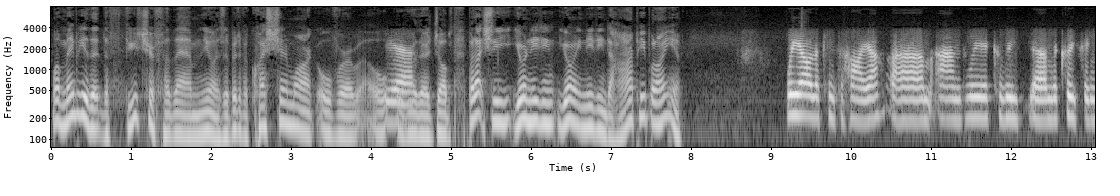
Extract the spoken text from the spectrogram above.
well, maybe the, the future for them, you know, is a bit of a question mark over yeah. over their jobs. But actually, you're needing you're needing to hire people, aren't you? We are looking to hire, um, and we're um, recruiting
